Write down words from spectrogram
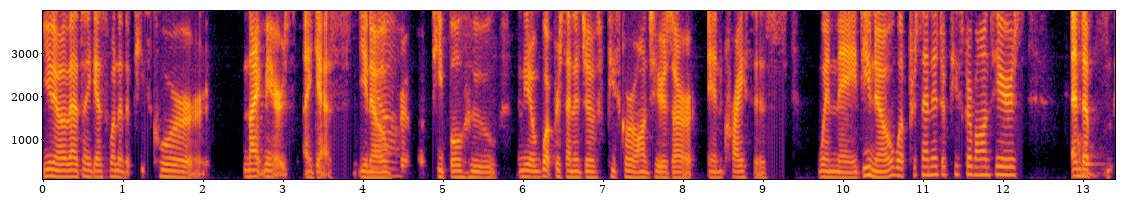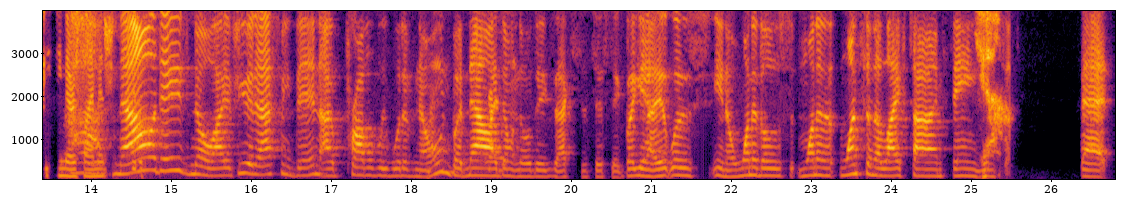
You know, that's I guess one of the Peace Corps nightmares. I guess you know yeah. for people who you know what percentage of Peace Corps volunteers are in crisis when they. Do you know what percentage of Peace Corps volunteers? End up oh, leaving their assignments? Nowadays, no. I, if you had asked me then, I probably would have known, but now I don't know the exact statistic. But yeah, it was you know one of those one of once in a lifetime things yeah. that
